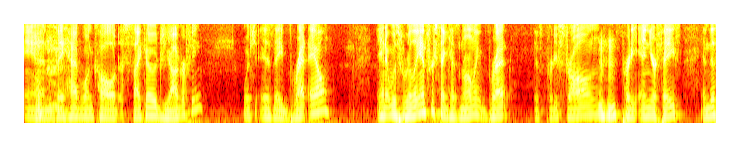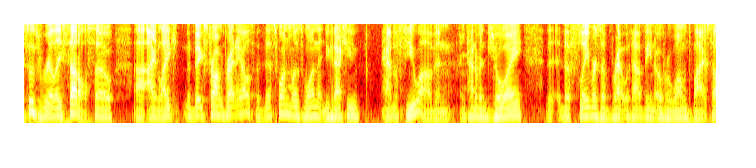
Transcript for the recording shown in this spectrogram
and they had one called Psychogeography, which is a Brett ale, and it was really interesting because normally Brett is pretty strong, pretty in your face, and this was really subtle. So uh, I like the big strong Brett ales, but this one was one that you could actually have a few of and, and kind of enjoy the, the flavors of Brett without being overwhelmed by it. So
